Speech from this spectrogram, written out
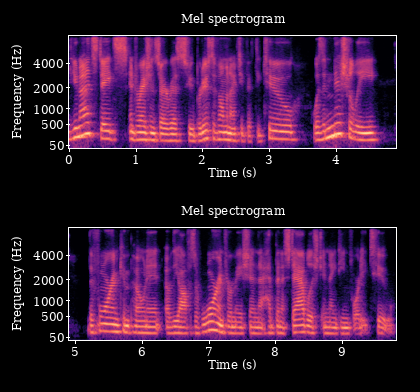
the United States Information Service, who produced the film in 1952, was initially the foreign component of the Office of War Information that had been established in 1942.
